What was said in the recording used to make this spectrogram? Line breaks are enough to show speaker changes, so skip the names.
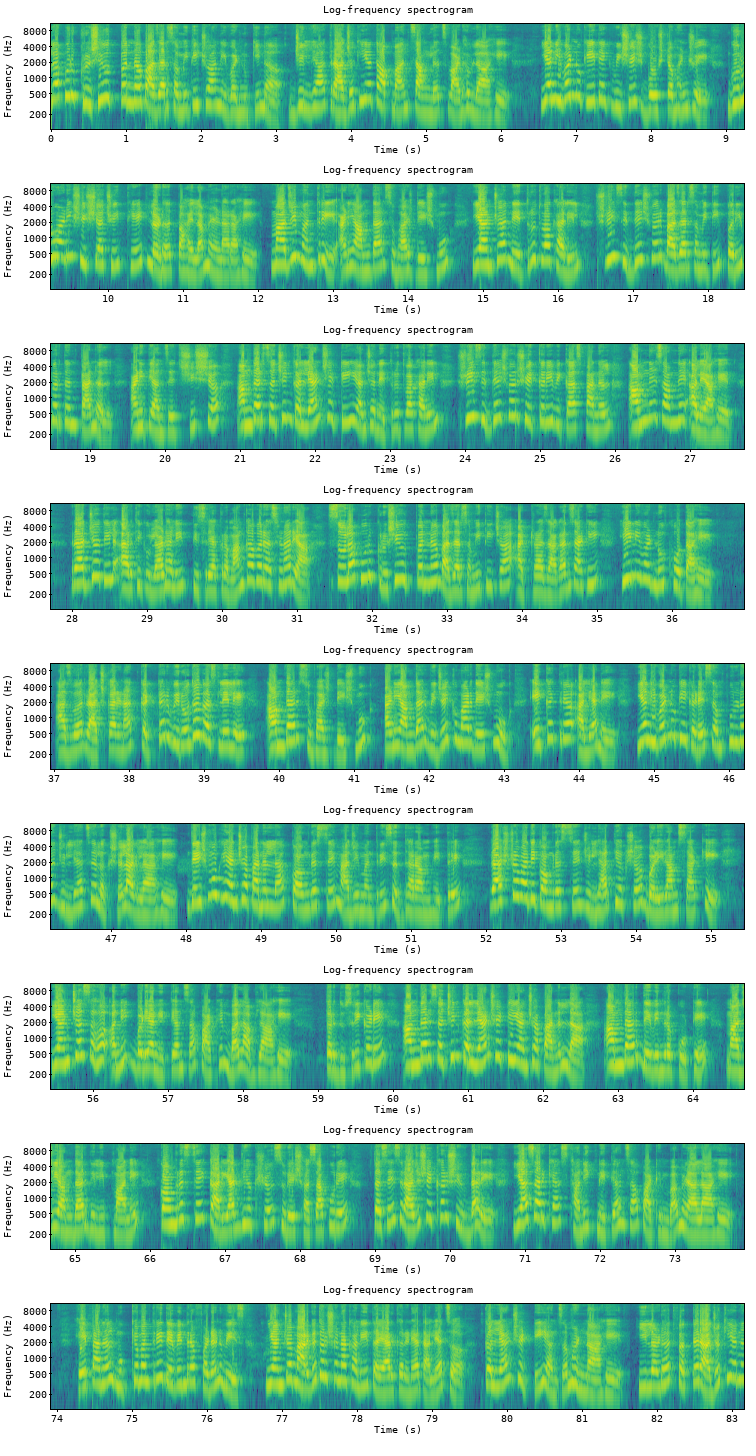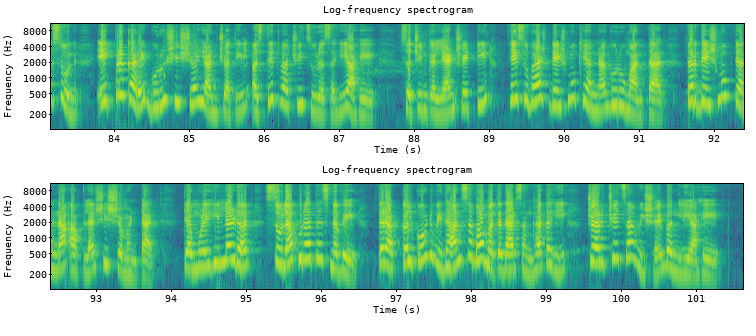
सोलापूर कृषी उत्पन्न बाजार समितीच्या निवडणुकीनं जिल्ह्यात राजकीय तापमान चांगलंच वाढवलं आहे. या निवडणुकीत एक विशेष गोष्ट म्हणजे गुरु आणि शिष्याची थेट लढत पाहायला मिळणार आहे. माजी मंत्री आणि आमदार सुभाष देशमुख यांच्या नेतृत्वाखालील श्री सिद्धेश्वर बाजार समिती परिवर्तन पॅनल आणि त्यांचे शिष्य आमदार सचिन कल्याण शेट्टी यांच्या नेतृत्वाखालील श्री सिद्धेश्वर शेतकरी विकास पॅनल आमने सामने आले आहेत. राज्यातील आर्थिक उलाढालीत तिसऱ्या क्रमांकावर असणाऱ्या सोलापूर कृषी उत्पन्न बाजार समितीच्या अठरा जागांसाठी ही निवडणूक होत आहे. आजवर राजकारणात कट्टर विरोधक असलेले आमदार सुभाष देशमुख आणि आमदार विजयकुमार देशमुख एकत्र आल्याने या निवडणुकीकडे संपूर्ण जिल्ह्याचं लक्ष लागलं आहे. देशमुख यांच्या पॅनलला काँग्रेसचे माजी मंत्री सिद्धाराम म्हेत्रे राष्ट्रवादी काँग्रेसचे जिल्हाध्यक्ष बळीराम साठे यांच्यासह अनेक बड्या नेत्यांचा पाठिंबा लाभला आहे. तर दुसरीकडे आमदार सचिन कल्याण शेट्टी यांच्या पॅनलला आमदार देवेंद्र कोठे माजी आमदार दिलीप माने काँग्रेसचे कार्याध्यक्ष सुरेश हसापुरे तसेच राजशेखर शिवदारे यासारख्या स्थानिक नेत्यांचा पाठिंबा मिळाला आहे. हे पॅनल मुख्यमंत्री देवेंद्र फडणवीस यांच्या मार्गदर्शनाखाली तयार करण्यात आल्याचं कल्याण शेट्टी यांचं म्हणणं आहे. ही लढत फक्त राजकीय नसून एक प्रकारे गुरु शिष्य यांच्यातील अस्तित्वाची चुरसही आहे. सचिन कल्याण शेट्टी हे सुभाष देशमुख यांना गुरु मानतात तर देशमुख त्यांना आपला शिष्य म्हणतात. त्यामुळे ही लढत सोलापुरातच नव्हे तर अक्कलकोट विधानसभा मतदारसंघातही चर्चेचा विषय बनली आहे.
